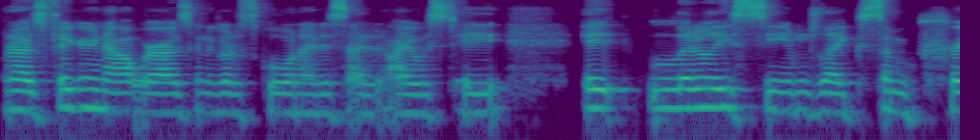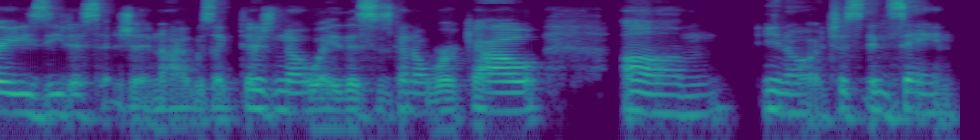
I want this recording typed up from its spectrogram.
when I was figuring out where I was going to go to school and I decided Iowa State, it literally seemed like some crazy decision. I was like, there's no way this is going to work out um you know just insane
